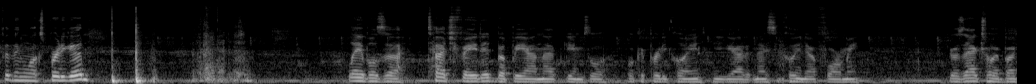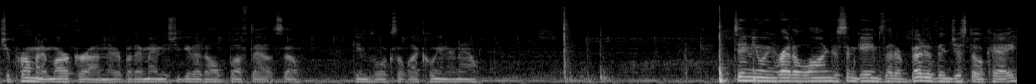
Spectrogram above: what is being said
Everything looks pretty good. Label's a touch faded, but beyond that, game's looking pretty clean. You got it nice and cleaned up for me. There was actually a bunch of permanent marker on there, but I managed to get it all buffed out, so games looks a lot cleaner now. Continuing right along to some games that are better than just okay.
